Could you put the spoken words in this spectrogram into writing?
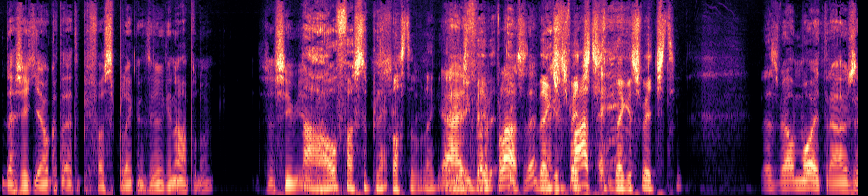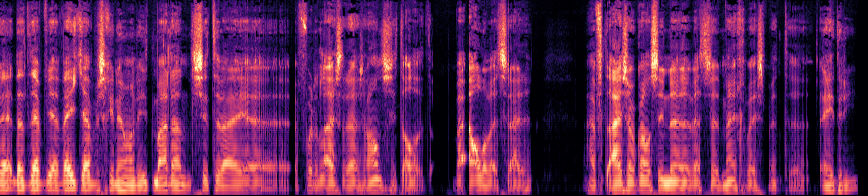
daar zit je ook altijd op je vaste plek natuurlijk, in Apeldoorn. Dus dan zien we je. Nou, vaste plek. Vaste plek. Ja, hij is Ik ben- de plaats, hè? Ik ben Hij is geswitcht. verplaatst. Ik ben geswitcht. Dat is wel mooi trouwens, hè? Dat heb jij, weet jij misschien helemaal niet. Maar dan zitten wij, eh, voor de luisteraars, Hans zit altijd bij alle wedstrijden. Hij, heeft, hij is ook wel eens in de wedstrijd mee geweest met eh, E3.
